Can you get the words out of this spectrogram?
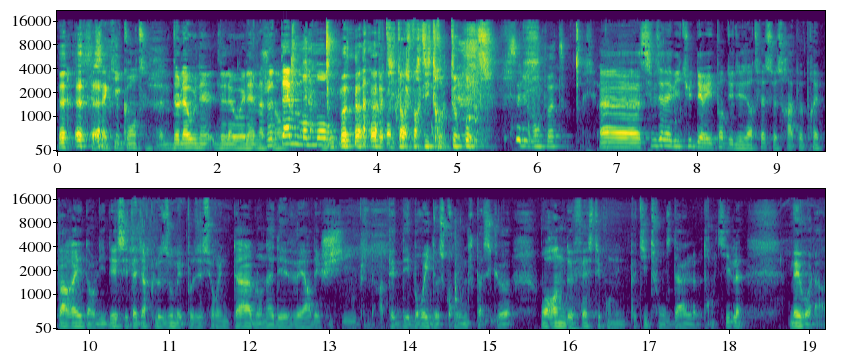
C'est ça qui compte. De là où, de là où elle est Je maintenant. t'aime mon mon. Petit ange parti trop tôt. Salut mon pote. Euh, si vous avez l'habitude des reports du Desert Fest, ce sera à peu près pareil dans l'idée, c'est-à-dire que le zoom est posé sur une table, on a des verres, des chips, il y aura peut-être des bruits de scrunch parce que on rentre de fest et qu'on a une petite fonce dalle euh, tranquille. Mais voilà,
